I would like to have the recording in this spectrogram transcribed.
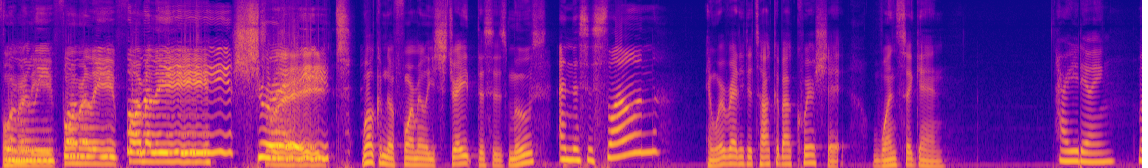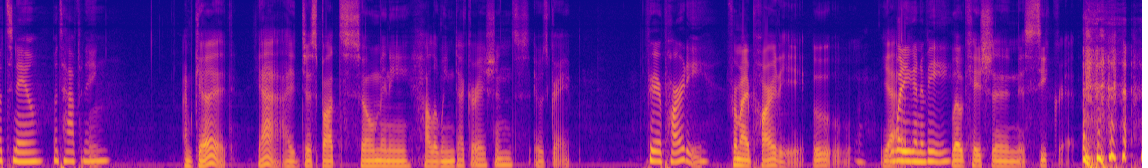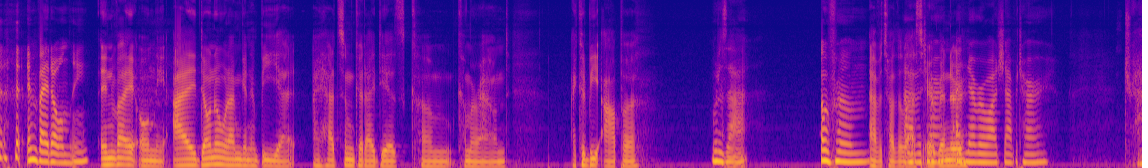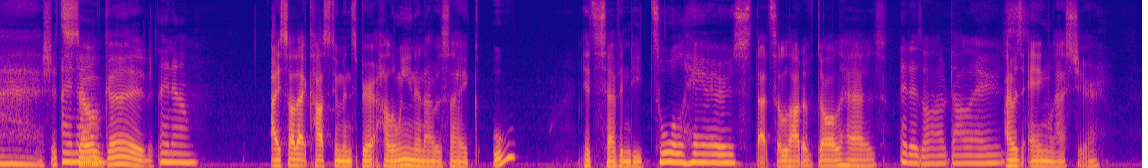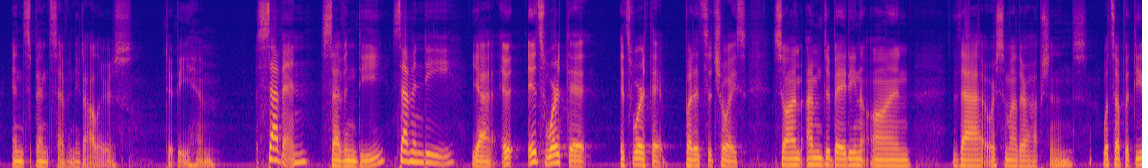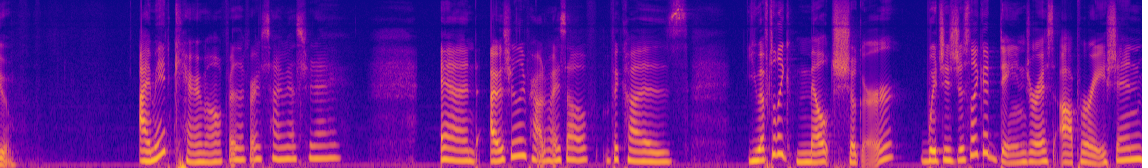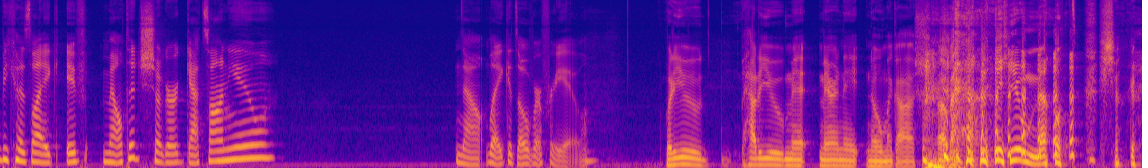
Formerly, formerly, formerly straight. Welcome to Formerly Straight. This is Moose, And this is Sloan. and we're ready to talk about queer shit once again. How are you doing? What's new? What's happening? I'm good. Yeah, I just bought so many Halloween decorations. It was great. For your party. For my party. Ooh. Yeah. What are you going to be? Location is secret. Invite only. Invite only. I don't know what I'm gonna be yet. I had some good ideas come come around. I could be Appa, What is that? Oh, from Avatar: The Last Avatar. Airbender. I've never watched Avatar. Trash. It's so good. I know. I saw that costume in Spirit Halloween and I was like, ooh, it's 70 doll hairs. That's a lot of doll hairs. It is a lot of dollars. I was Aang last year and spent $70 to be him. seven. 70? 70. Yeah, it, it's worth it. It's worth it, but it's a choice. So I'm, I'm debating on that or some other options. What's up with you? I made caramel for the first time yesterday. And I was really proud of myself because you have to like melt sugar, which is just like a dangerous operation because like if melted sugar gets on you, no, like it's over for you. What do you, how do you ma- marinate? No, my gosh. Um, how do you melt sugar?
